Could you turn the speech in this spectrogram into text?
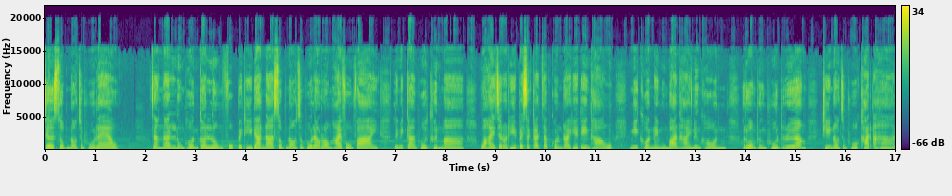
เจอศพน้องชมพู่แล้ว จากนั้นลุงพลก็ล้มฟุบไปที่ด้านหน้าศพน้องชมพู่แล้วร้องไห้ฟูมฟายและมีการพูดขึ้นมา ว่าให้เจ้าหน้าที่ไปสกัดจับคนร้ายที่ตีนเขา มีคนในหมู่บ้านหายหนึ่งคน รวมถึงพูดเรื่องที่น้องชมพู่ขาดอาหาร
